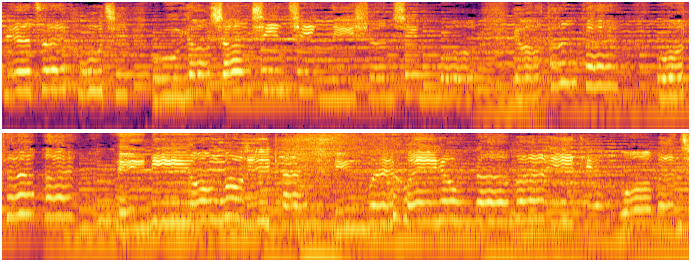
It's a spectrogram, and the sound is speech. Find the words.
别再哭泣，不要伤心，请你相信我，要等待我的爱陪你永不离开，因为会有那么一天，我们牵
